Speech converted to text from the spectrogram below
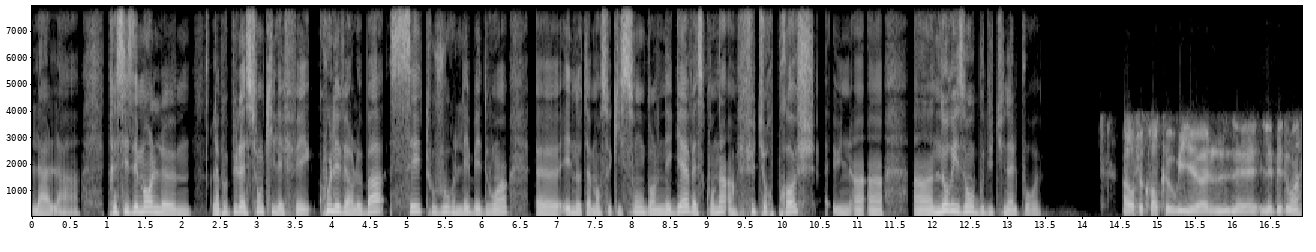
la, précisément la population qui les fait couler vers le bas, c'est toujours les Bédouins, et notamment ceux qui sont dans le Negev. Est-ce qu'on a un futur proche, un, horizon au bout du tunnel pour eux? Alors je crois que oui, euh, les, Bédouins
